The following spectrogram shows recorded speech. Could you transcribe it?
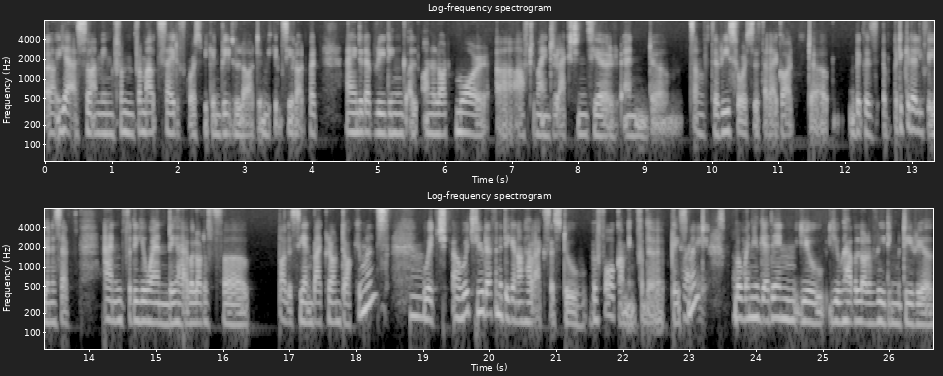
uh, yeah, so I mean, from from outside, of course, we can read a lot and we can see a lot, but I ended up reading on a lot more uh, after my interactions here and um, some of the resources that I got uh, because uh, particularly for UNICEF and for the UN, they have a lot of uh, policy and background documents, mm. which uh, which you definitely cannot have access to before coming for the placement. Right. Okay. But when you get in, you you have a lot of reading material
